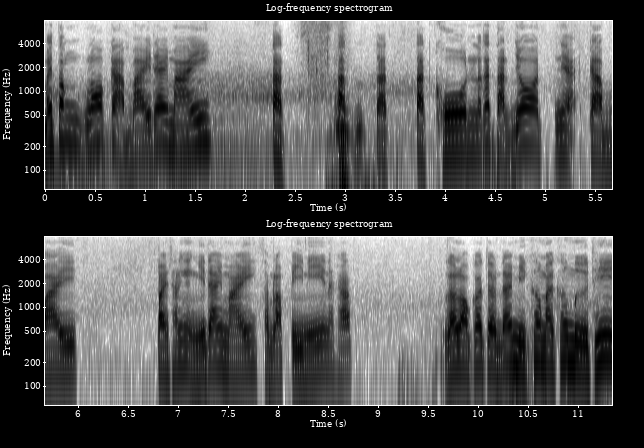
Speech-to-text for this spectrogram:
ไม่ต้องลอกกาบใบได้ไหมตัดตัดตัดตัดโคนแล้วก็ตัดยอดเนี่ยกาบใบไปทั้งอย่างนี้ได้ไหมสำหรับปีนี้นะครับ แล้วเราก็จะได้มีเครื่องไม้เครื่องมือที่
